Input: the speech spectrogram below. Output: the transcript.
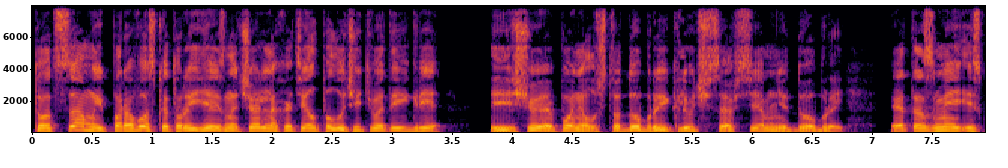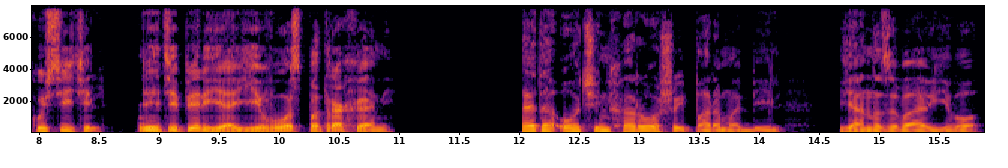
Тот самый паровоз, который я изначально хотел получить в этой игре. И еще я понял, что добрый ключ совсем не добрый. Это змей-искуситель. И теперь я его с потрохами. Это очень хороший паромобиль. Я называю его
